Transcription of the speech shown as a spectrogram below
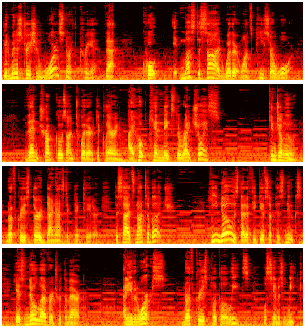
the administration warns North Korea that, quote, it must decide whether it wants peace or war. Then Trump goes on Twitter declaring, I hope Kim makes the right choice. Kim Jong un, North Korea's third dynastic dictator, decides not to budge. He knows that if he gives up his nukes, he has no leverage with America. And even worse, North Korea's political elites will see him as weak.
